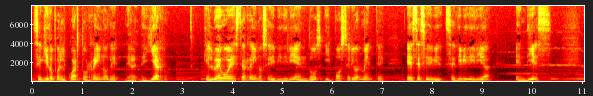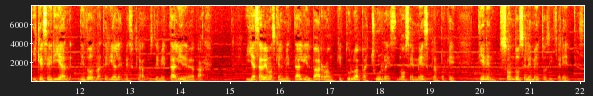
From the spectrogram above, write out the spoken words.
seguido por el cuarto reino de, hierro, que luego este reino se dividiría en dos y posteriormente este se dividiría en diez y que serían de dos materiales mezclados, de metal y de barro. Y ya sabemos que el metal y el barro, aunque tú lo apachurres, no se mezclan porque tienen, son dos elementos diferentes.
